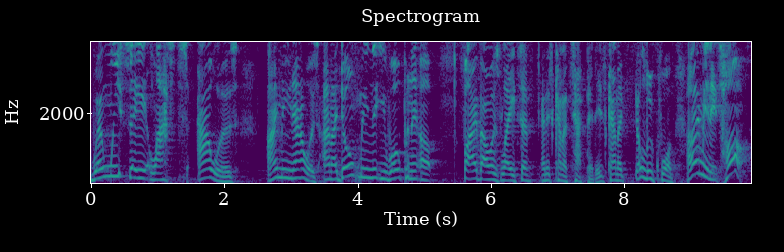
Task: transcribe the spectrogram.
When we say it lasts hours, I mean hours. And I don't mean that you open it up five hours later and it's kind of tepid, it's kind of lukewarm. I mean it's hot.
